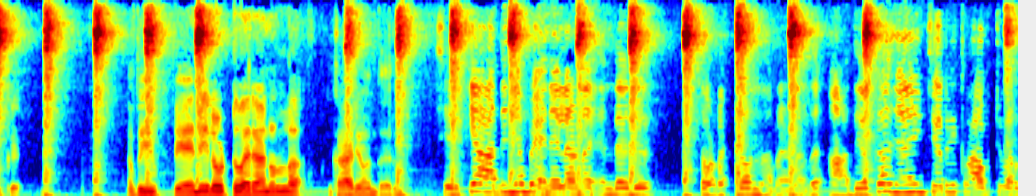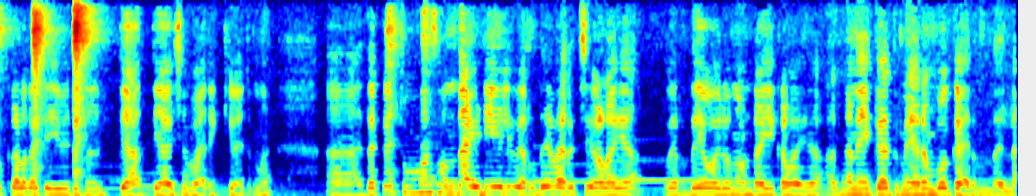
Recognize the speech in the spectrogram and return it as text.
ഓക്കെ. അപ്പോൾ ഈ പേനയിലോട്ട് വരാനുള്ള കാര്യം എന്തായിരുന്നു? ശരിക്കും ആദ്യം ഞാൻ പേനയിലാണ് എന്റെ ഒരു തുടക്കം എന്ന് പറയുന്നത് ആദ്യമൊക്കെ ഞാൻ ചെറിയ ക്രാഫ്റ്റ് വർക്കുകളൊക്കെ ചെയ്യുമായിരുന്നു അത്യാവശ്യം വരയ്ക്കുമായിരുന്നു ഇതൊക്കെ ചുമ്മാ സ്വന്തം ഐഡിയയിൽ വെറുതെ വരച്ച് കളയുക വെറുതെ ഓരോന്ന് ഉണ്ടാക്കി കളയുക അങ്ങനെയൊക്കെ നേരം പോക്കായിരുന്നതല്ല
